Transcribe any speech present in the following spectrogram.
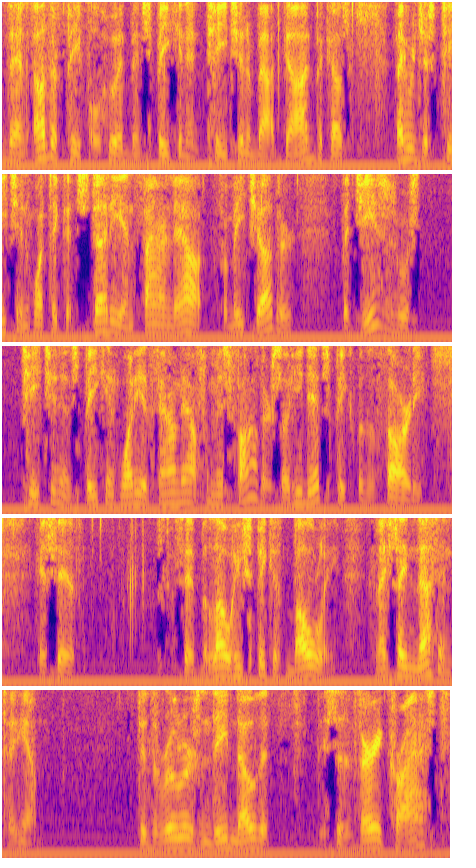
than other people who had been speaking and teaching about God because they were just teaching what they could study and find out from each other. But Jesus was teaching and speaking what he had found out from his Father. So he did speak with authority. It said, it said Below he speaketh boldly, and they say nothing to him. Do the rulers indeed know that this is the very Christ?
